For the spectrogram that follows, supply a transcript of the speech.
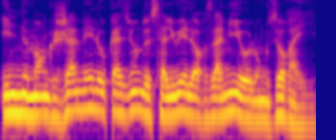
ils ne manquent jamais l'occasion de saluer leurs amis aux longues oreilles.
